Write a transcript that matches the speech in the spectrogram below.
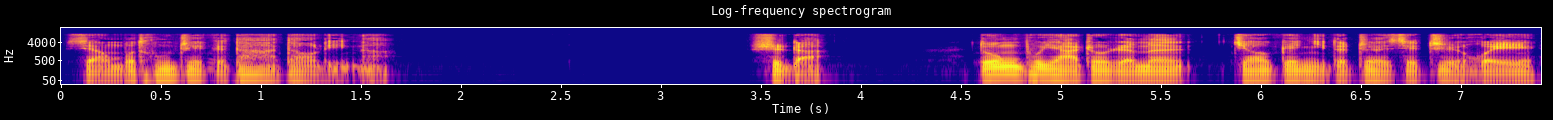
想不通这个大道理呢。是的，东部亚洲人们教给你的这些智慧，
